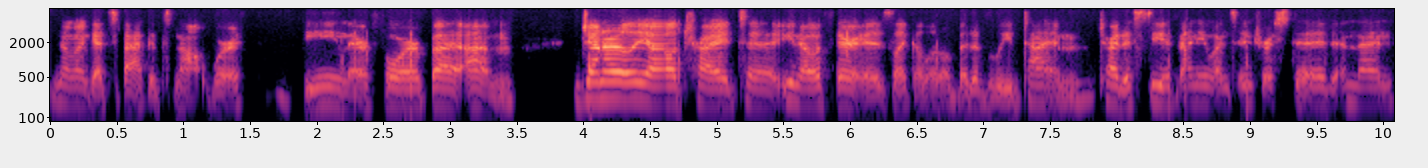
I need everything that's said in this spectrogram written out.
no one gets back, it's not worth being there for. But um, generally, I'll try to, you know, if there is like a little bit of lead time, try to see if anyone's interested, and then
